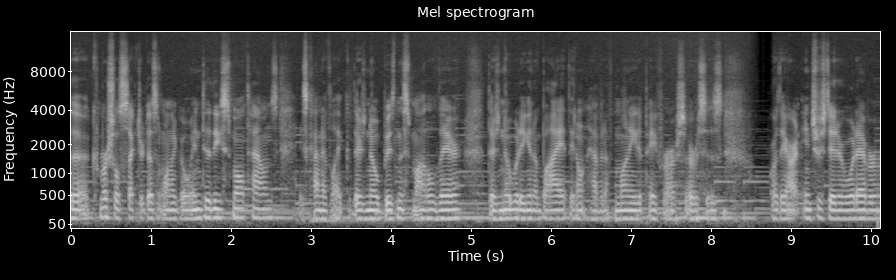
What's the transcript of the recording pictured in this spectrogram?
the commercial sector doesn't want to go into these small towns. It's kind of like there's no business model there. There's nobody going to buy it. They don't have enough money to pay for our services, or they aren't interested, or whatever.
